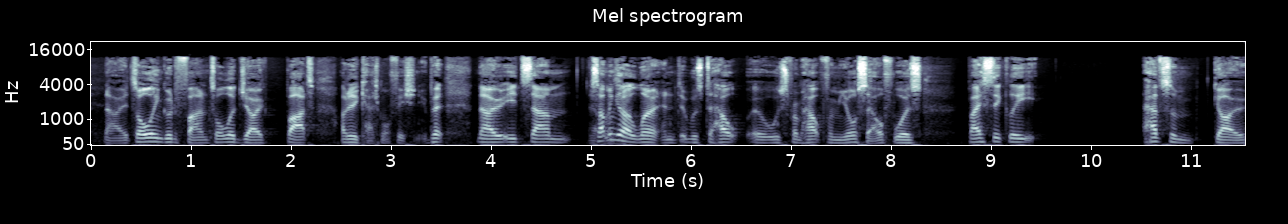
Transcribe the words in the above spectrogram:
No, it's all in good fun. It's all a joke, but I do catch more fish than you. But no, it's um, something that I learned, and it was to help. It was from help from yourself. Was basically have some go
